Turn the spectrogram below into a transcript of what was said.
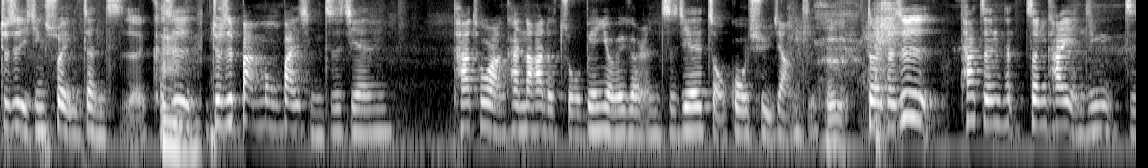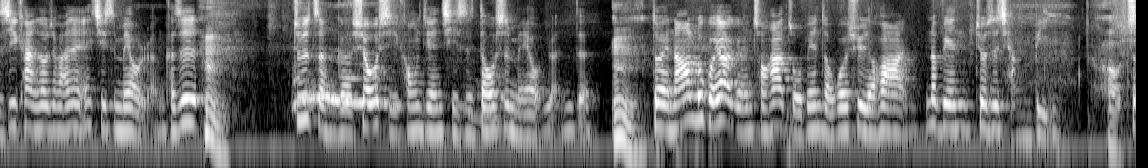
就是已经睡一阵子了，可是就是半梦半醒之间，他突然看到他的左边有一个人直接走过去这样子。对，可是他睁睁开眼睛仔细看的时候，就发现哎，其实没有人，可是。就是整个休息空间其实都是没有人的，嗯，对。然后如果要有个人从他左边走过去的话，那边就是墙壁。好奇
